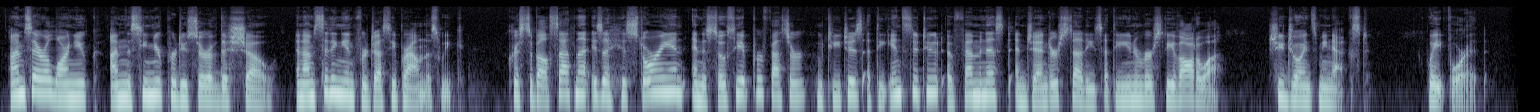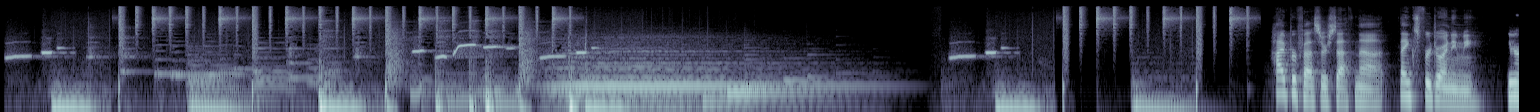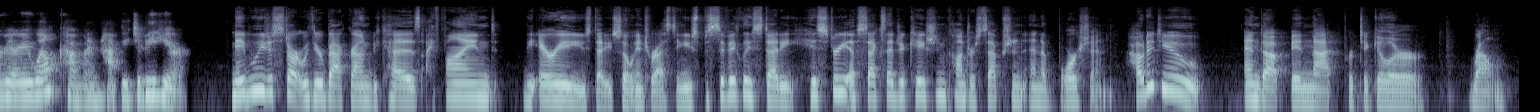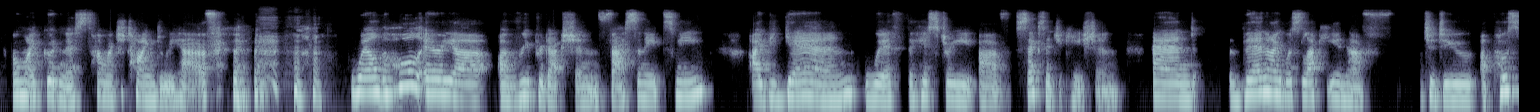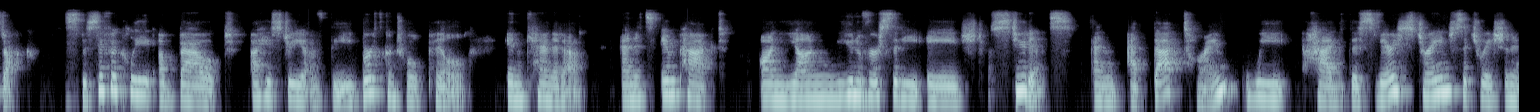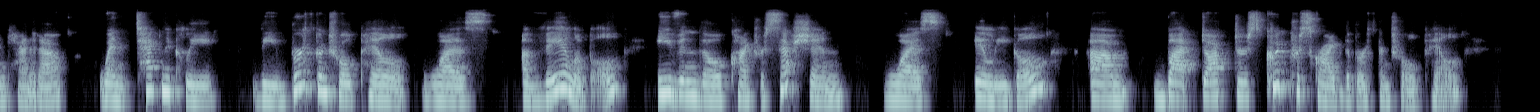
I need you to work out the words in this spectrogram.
I'm Sarah Larnuk. I'm the senior producer of this show, and I'm sitting in for Jesse Brown this week. Christabel Sethna is a historian and associate professor who teaches at the Institute of Feminist and Gender Studies at the University of Ottawa. She joins me next. Wait for it. Hi, Professor Sethna. Thanks for joining me. You're very welcome. I'm happy to be here maybe we just start with your background because I find the area you study so interesting. You specifically study history of sex education, contraception, and abortion. How did you end up in that particular realm? Oh my goodness, how much time do we have? well, the whole area of reproduction fascinates me. I began with the history of sex education. And then I was lucky enough to do a postdoc specifically about a history of the birth control pill in Canada and its impact on young university aged students. And at that time, we had this very strange situation in Canada when technically the birth control pill was available, even though contraception was illegal. Um, but doctors could prescribe the birth control pill.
